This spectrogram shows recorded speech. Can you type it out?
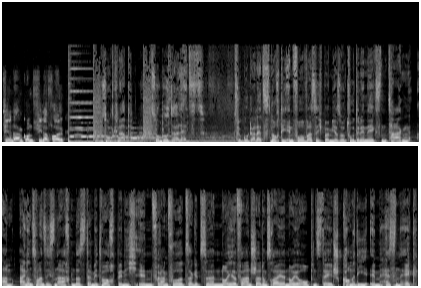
Vielen Dank und viel Erfolg. Kunst und knapp. Zu guter Letzt. Zu guter Letzt noch die Info, was sich bei mir so tut in den nächsten Tagen. Am 21.08., das ist der Mittwoch, bin ich in Frankfurt. Da gibt's eine neue Veranstaltungsreihe, neue Open Stage Comedy im Hesseneck.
